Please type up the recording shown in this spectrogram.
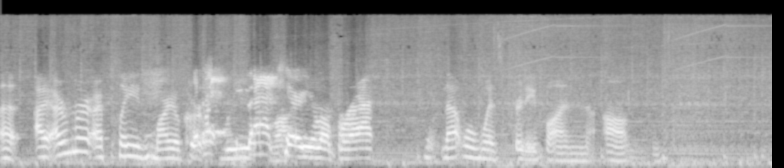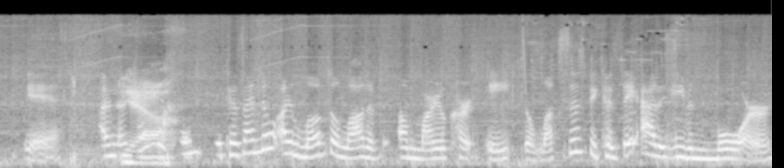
uh, I I remember I played Mario Kart. Get Wii a back lot. here, you little brat. That one was pretty fun. Um, Yeah. I'm, I'm Yeah. trying to think because I know I loved a lot of um, Mario Kart 8 Deluxes because they added even more.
